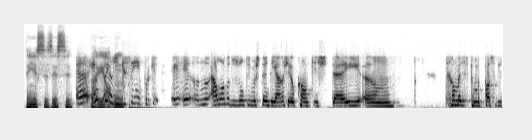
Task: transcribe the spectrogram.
Tem esses, esse. É, eu penso algum... que sim, porque eu, eu, ao longo dos últimos 30 anos eu conquistei. Um, como, como posso dizer?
